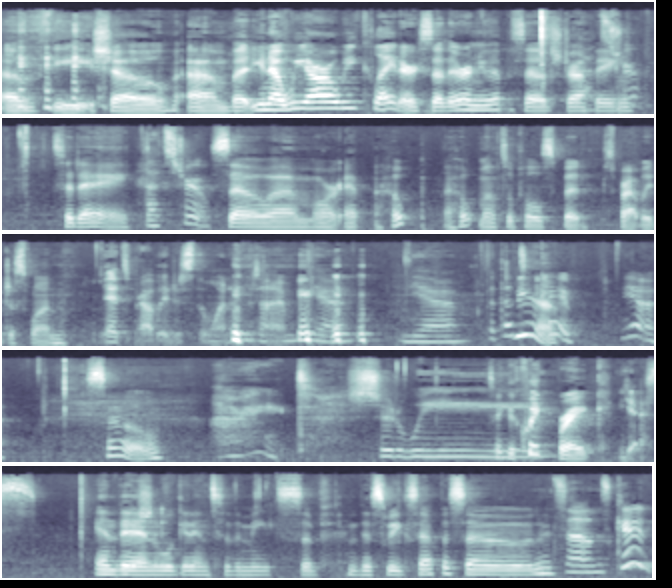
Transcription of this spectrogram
of the show. Um, but you know, we are a week later, so there are new episodes dropping today. That's true. So um, or ep- I hope I hope multiples, but it's probably just one. It's probably just the one at a time. Yeah. Yeah. But that's Yeah. okay. Yeah. So All right. Should we take a quick break, Yes. and then we'll get into the meats of this week's episode. That sounds good.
